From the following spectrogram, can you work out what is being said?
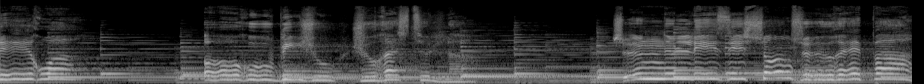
des rois. Or ou bijoux, je reste là. Je ne les échangerai pas.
